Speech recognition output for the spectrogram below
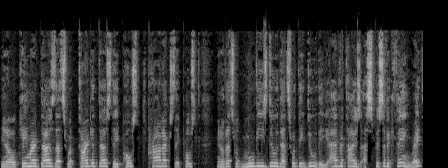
you know Kmart does. That's what Target does. They post products. They post you know that's what movies do. That's what they do. They advertise a specific thing right?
